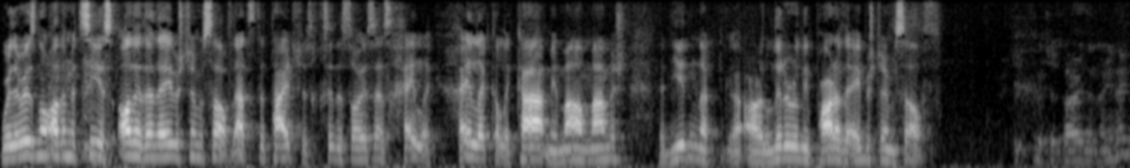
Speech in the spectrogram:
where there is no other mitzias other than the Eibush himself. That's the taich. Chassidus always says chelik, chelik, alika, mimal, mamish. That Yidden are, are, literally part of the Eibush himself. Which is higher than Eineg?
